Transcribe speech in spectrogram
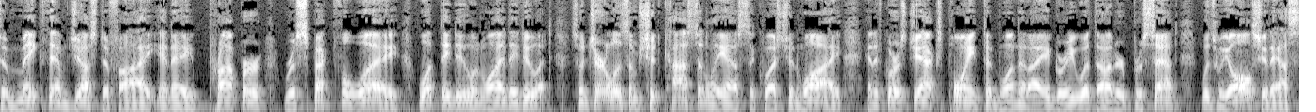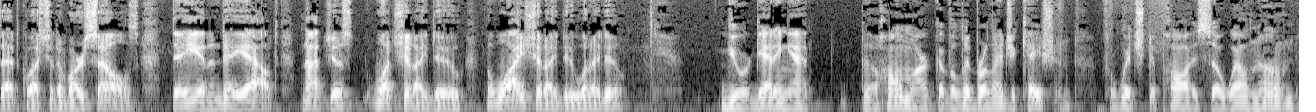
to make them justify in a proper, respectful way what they do and why they do it. So journalism should constantly ask the question why. And of course, Jack's point, and one that I agree with 100%, was we all should ask that question of ourselves day in and day out. Not just what should I do, but why should I do what I do? You're getting at the hallmark of a liberal education, for which DePauw is so well known,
